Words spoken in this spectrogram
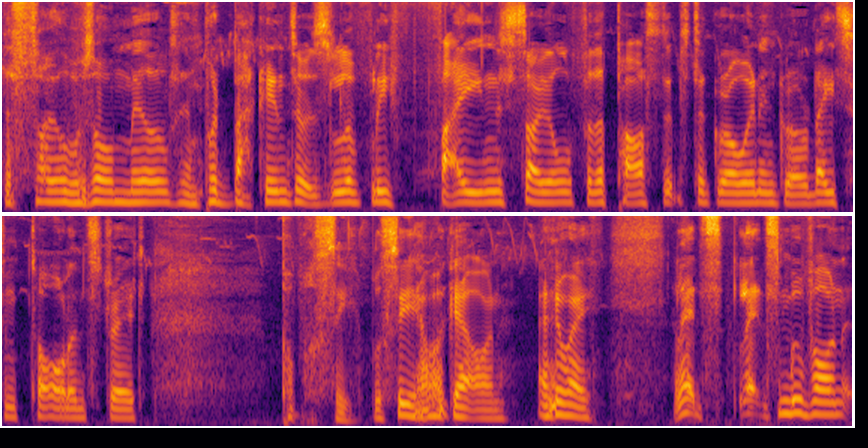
the soil was all milled and put back into its lovely fine soil for the parsnips to grow in and grow nice and tall and straight but we'll see. We'll see how i get on. Anyway let's let's move on.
